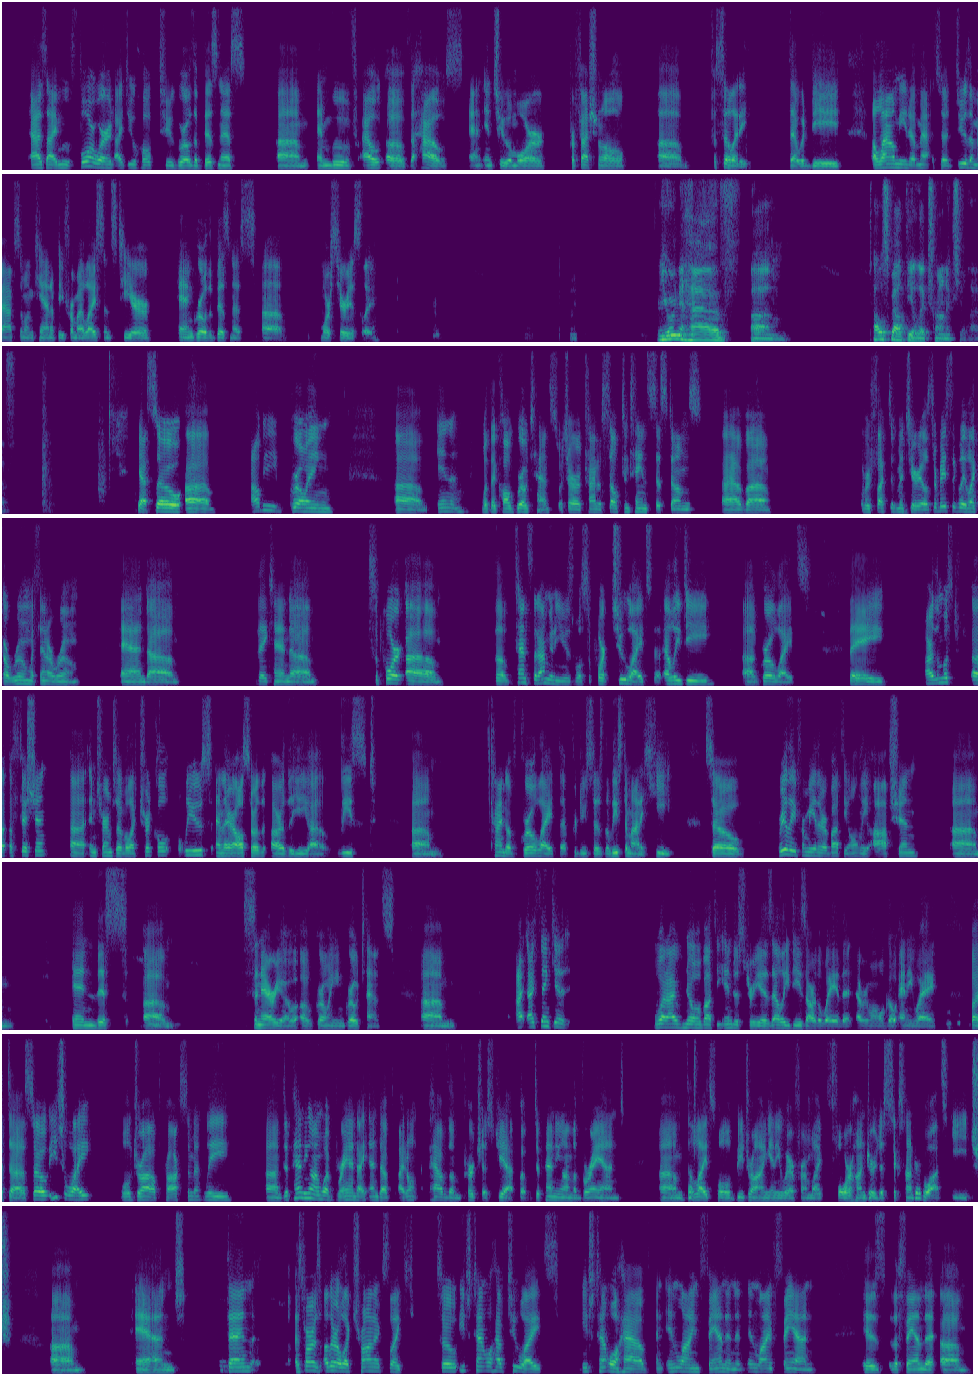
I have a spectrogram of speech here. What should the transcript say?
as I move forward, I do hope to grow the business um, and move out of the house and into a more professional um, facility that would be allow me to to do the maximum canopy for my licensed tier and grow the business uh, more seriously. Are you going to have, um, tell us about the electronics you'll have. Yeah, so uh, I'll be growing um, in what they call grow tents, which are kind of self-contained systems. I have uh, reflective materials. They're basically like a room within a room. And um, they can um, support um, the tents that I'm gonna use will support two lights, the LED uh, grow lights. They are the most uh, efficient uh, in terms of electrical use, and they're also are the uh, least um, kind of grow light that produces the least amount of heat. So really, for me, they're about the only option um, in this um, scenario of growing in grow tents. Um, I, I think it, what I know about the industry is LEDs are the way that everyone will go anyway. But uh, so each light will draw approximately, uh, depending on what brand I end up, I don't have them purchased yet, but depending on the brand, um, the lights will be drawing anywhere from like 400 to 600 watts each. Um, and then as far as other electronics, like, so each tent will have two lights. Each tent will have an inline fan and an inline fan is the fan that um,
